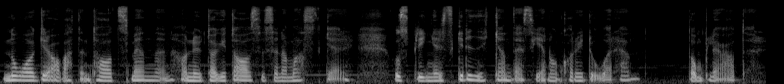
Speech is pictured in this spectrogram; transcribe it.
Några av attentatsmännen har nu tagit av sig sina masker och springer skrikandes genom korridoren. De blöder.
